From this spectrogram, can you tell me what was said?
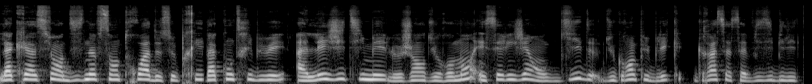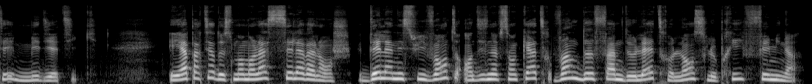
La création en 1903 de ce prix va contribuer à légitimer le genre du roman et s'ériger en guide du grand public grâce à sa visibilité médiatique. Et à partir de ce moment-là, c'est l'avalanche. Dès l'année suivante, en 1904, 22 femmes de lettres lancent le prix Femina.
